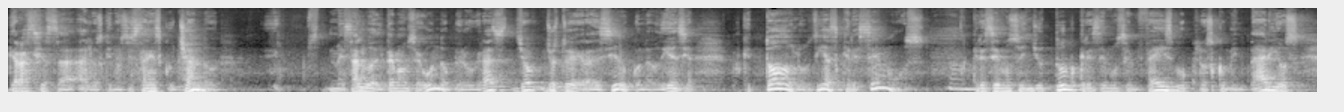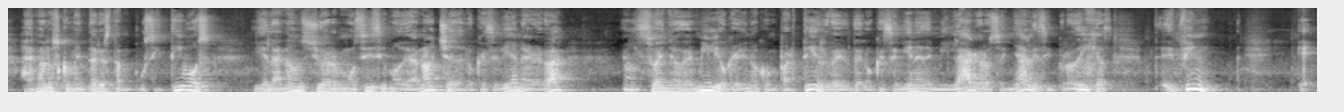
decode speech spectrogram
gracias a, a, los que nos están escuchando. Me salgo del tema un segundo, pero gracias, yo, yo estoy agradecido con la audiencia porque todos los días crecemos. Crecemos en YouTube, crecemos en Facebook, los comentarios, además los comentarios tan positivos y el anuncio hermosísimo de anoche de lo que se viene, ¿verdad? El uh-huh. sueño de Emilio que vino a compartir, de, de, lo que se viene de milagros, señales y prodigios. En fin, eh,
